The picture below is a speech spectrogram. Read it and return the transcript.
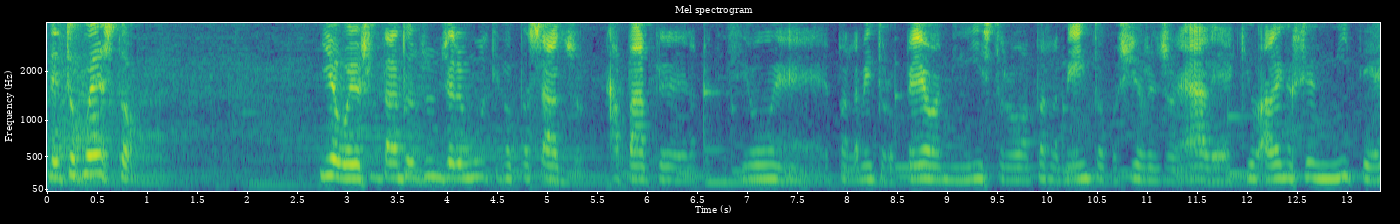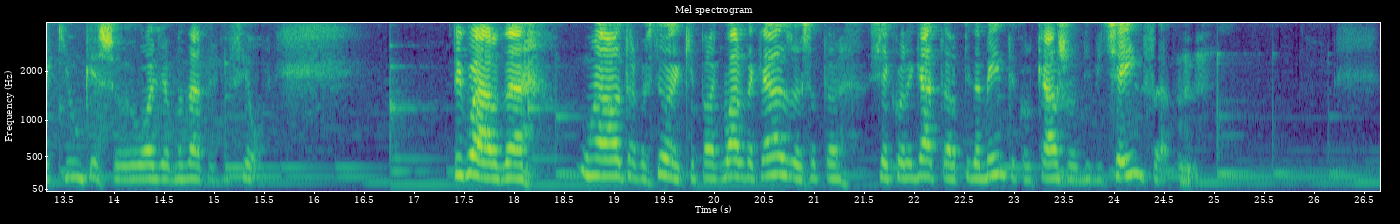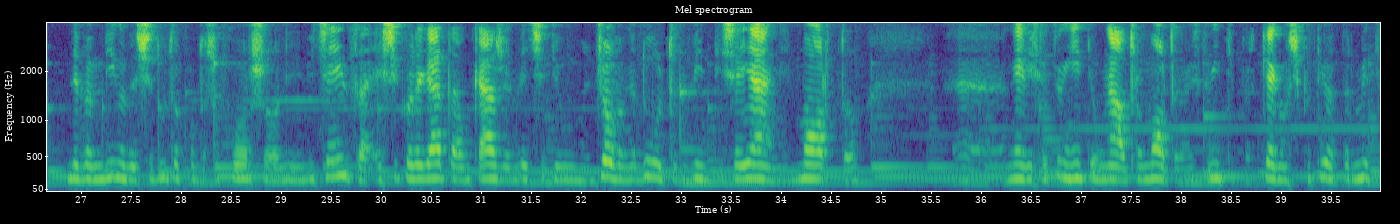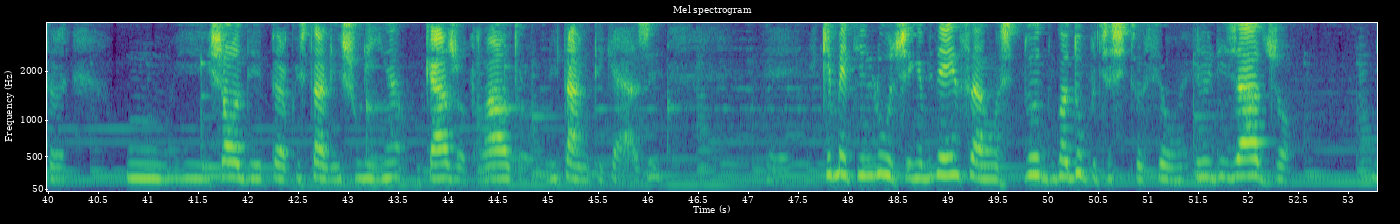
Detto questo, io voglio soltanto aggiungere un ultimo passaggio a parte la petizione al Parlamento europeo, al Ministro, al Parlamento, al Consiglio regionale, a chi, alle Nazioni Unite, a chiunque voglia mandare petizioni, riguarda un'altra questione che per guarda caso è stata, si è collegata rapidamente col caso di Vicenza del bambino deceduto al pronto soccorso di Vicenza e si è collegata a un caso invece di un giovane adulto di 26 anni morto negli Stati Uniti, un altro morto negli Stati Uniti perché non si poteva permettere un, i soldi per acquistare l'insulina, un caso tra l'altro di tanti casi, eh, che mette in luce, in evidenza una, una duplice situazione, il disagio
